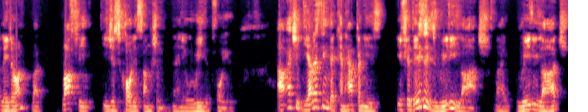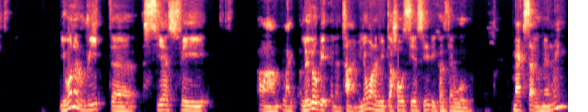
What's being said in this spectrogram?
later on, but roughly you just call this function and it will read it for you. Uh, actually, the other thing that can happen is if your data is really large, like really large, you want to read the CSV um, like a little bit at a time. You don't want to read the whole CSV because that will max out your memory.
